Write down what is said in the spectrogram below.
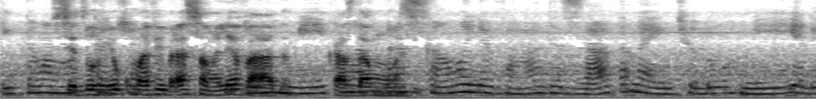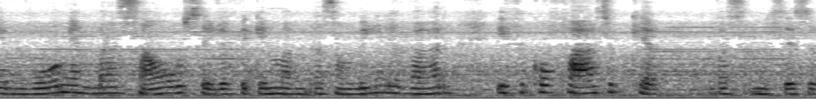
Então a Você dormiu com uma vibração elevada, Dormi por causa com da uma música. vibração elevada, exatamente. Eu dormi, elevou minha vibração, ou seja, eu fiquei numa vibração bem elevada e ficou fácil, porque não sei se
